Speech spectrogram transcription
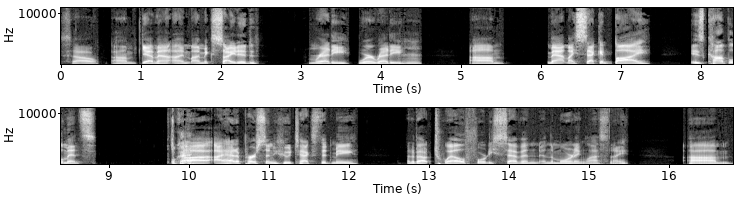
So, um, yeah, man, I'm I'm excited. I'm ready. We're ready. Mhm. Um, Matt, my second buy is compliments. Okay. Uh, I had a person who texted me at about twelve forty seven in the morning last night, um,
